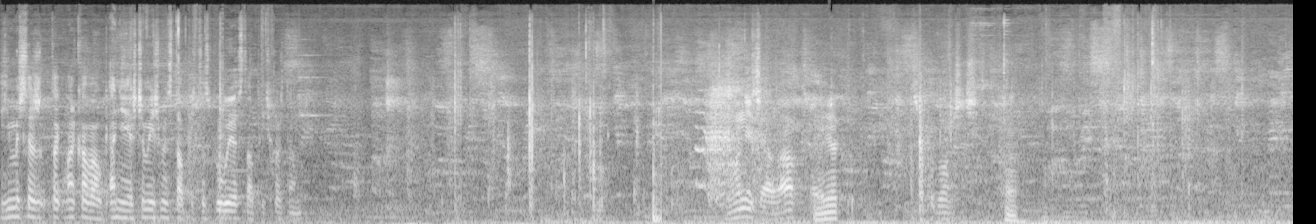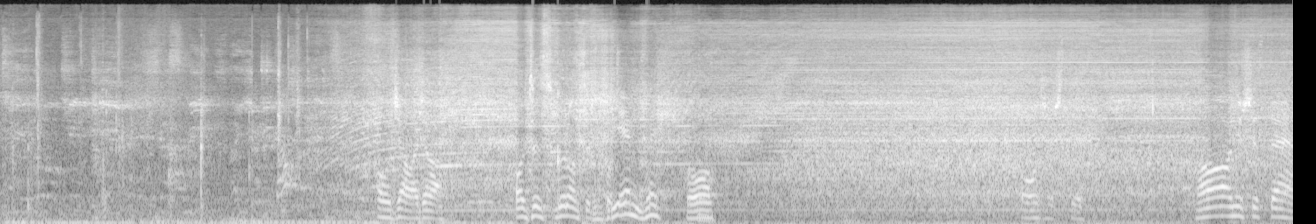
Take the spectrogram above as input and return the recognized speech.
I myślę, że tak na kawałki. A nie, jeszcze mieliśmy stopić, to spróbuję stopić, chodź tam. No nie działa, No jak? trzeba podłączyć. O, działa, działa. O, to jest gorące. Wiem, weź. O. O, żeż ty. O, on już jest ten.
